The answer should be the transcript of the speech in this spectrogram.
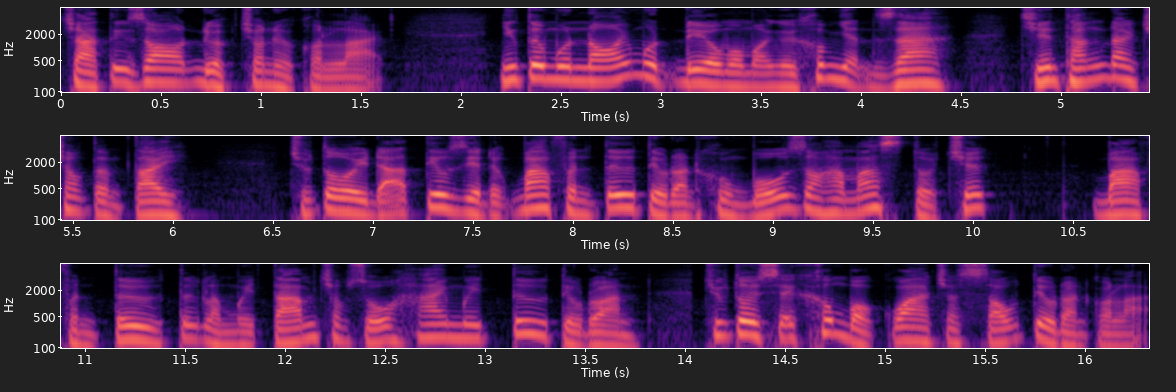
trả tự do được cho nửa còn lại. Nhưng tôi muốn nói một điều mà mọi người không nhận ra. Chiến thắng đang trong tầm tay. Chúng tôi đã tiêu diệt được 3 phần tư tiểu đoàn khủng bố do Hamas tổ chức. 3 phần tư tức là 18 trong số 24 tiểu đoàn. Chúng tôi sẽ không bỏ qua cho 6 tiểu đoàn còn lại.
